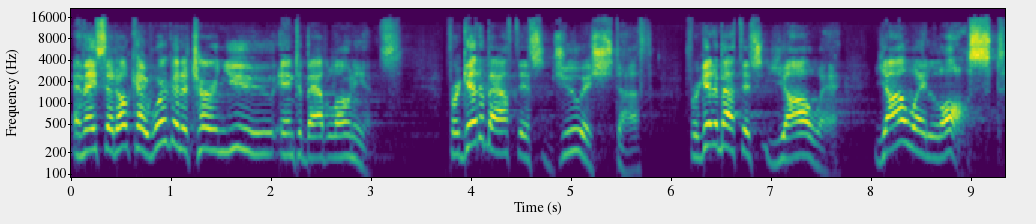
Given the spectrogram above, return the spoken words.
And they said, okay, we're going to turn you into Babylonians. Forget about this Jewish stuff. Forget about this Yahweh. Yahweh lost.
